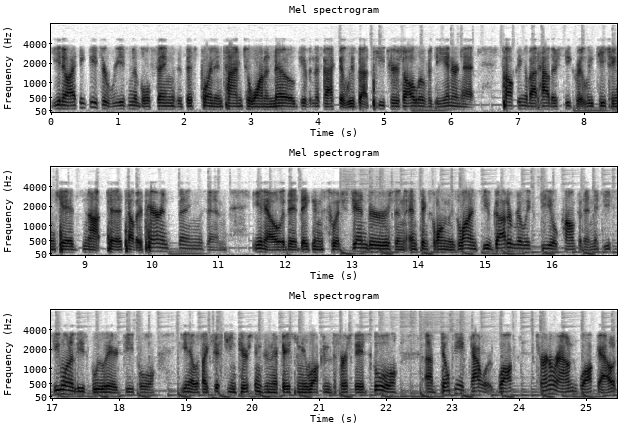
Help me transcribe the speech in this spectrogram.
You know, I think these are reasonable things at this point in time to want to know, given the fact that we've got teachers all over the internet talking about how they're secretly teaching kids not to tell their parents things and you know that they can switch genders and, and things along these lines. You've got to really feel confident. If you see one of these blue-haired people you know, with like 15 piercings in their face when you walk into the first day of school, um, don't be a coward. Walk, turn around, walk out,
